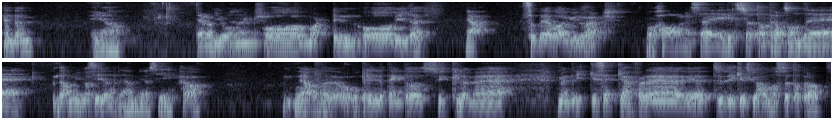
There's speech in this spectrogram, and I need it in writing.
NM. Ja. Det var Jon og Martin og Vilde. Ja. Så det var gull verdt. Å ha med seg eget støtteapparat sånn, det, Det har mye å si, det. det har mye å si. Ja. Jeg hadde opprinnelig tenkt å sykle med, med drikkesekk, jeg, for det, jeg trodde ikke vi skulle ha noe støtteapparat.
